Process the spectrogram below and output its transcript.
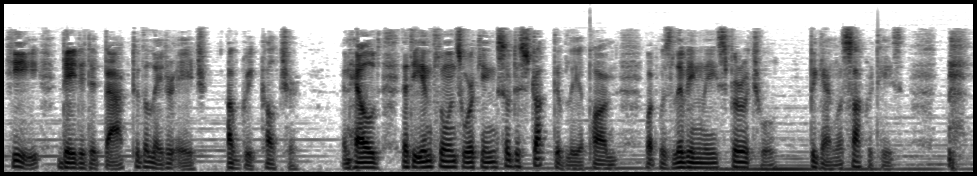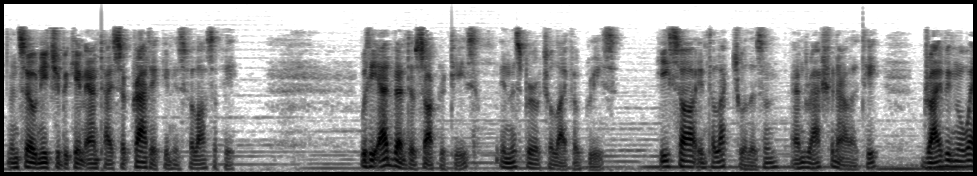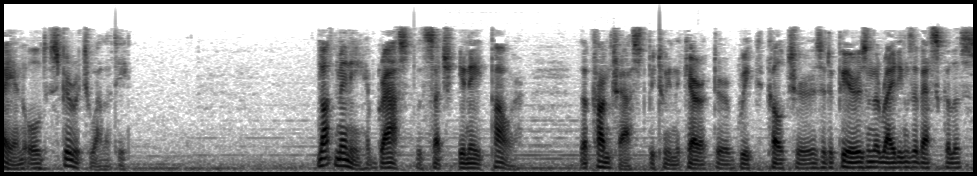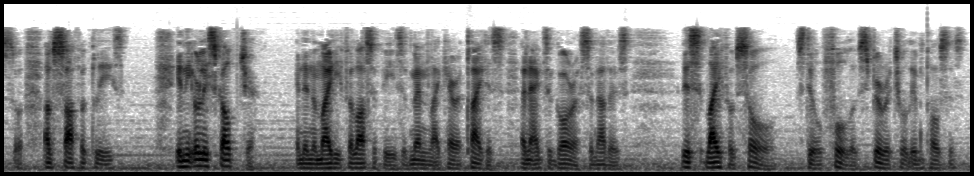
He dated it back to the later age of Greek culture and held that the influence working so destructively upon what was livingly spiritual began with Socrates. And so Nietzsche became anti Socratic in his philosophy. With the advent of Socrates in the spiritual life of Greece, he saw intellectualism and rationality driving away an old spirituality. Not many have grasped with such innate power the contrast between the character of Greek culture as it appears in the writings of Aeschylus or of Sophocles, in the early sculpture, and in the mighty philosophies of men like Heraclitus, Anaxagoras, and others, this life of soul still full of spiritual impulses,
